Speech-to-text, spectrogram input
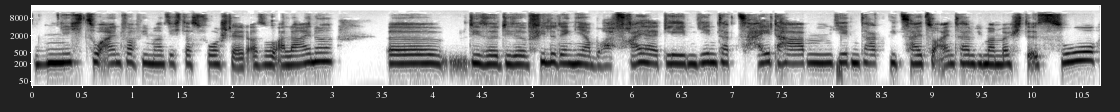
nicht so einfach, wie man sich das vorstellt. Also alleine äh, diese, diese, viele denken ja, boah, Freiheit leben, jeden Tag Zeit haben, jeden Tag die Zeit so einteilen, wie man möchte, ist so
